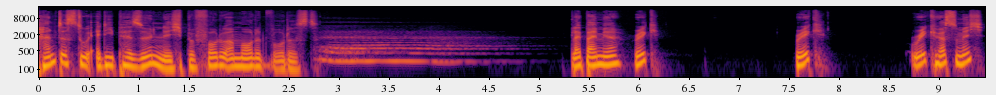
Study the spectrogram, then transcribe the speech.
Kanntest du Eddie persönlich, bevor du ermordet wurdest? Bleib bei mir, Rick. Rick? Rick, hörst du mich?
